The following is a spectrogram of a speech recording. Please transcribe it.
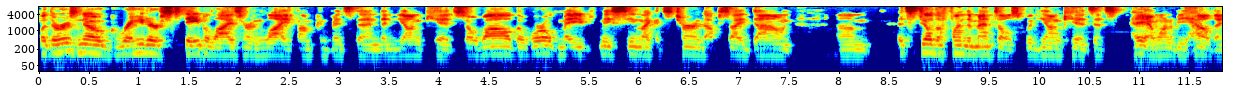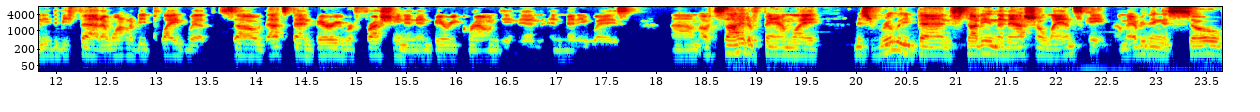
but there is no greater stabilizer in life, I'm convinced, than than young kids. So while the world may may seem like it's turned upside down, um, it's still the fundamentals with young kids. It's hey, I want to be held, I need to be fed, I want to be played with. So that's been very refreshing and, and very grounding in in many ways. Um, outside of family it's really been studying the national landscape. Um, everything is so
